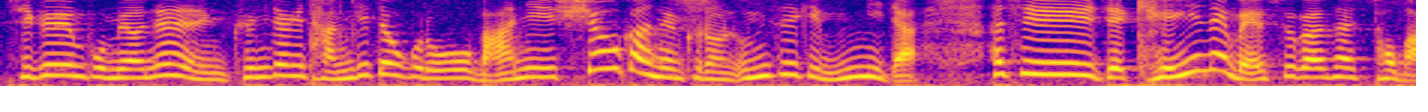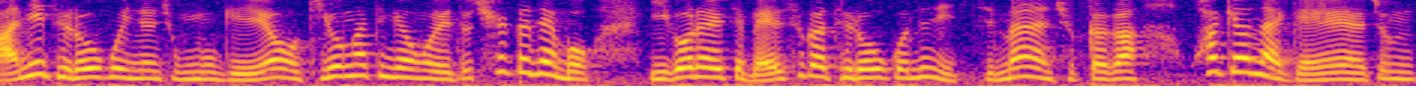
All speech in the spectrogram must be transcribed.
지금 보면은 굉장히 단기적으로 많이 쉬어가는 그런 움직임입니다. 사실 이제 개인의 매수가 사실 더 많이 들어오고 있는 종목이에요. 기관 같은 경우에도 최근에 뭐 이거랄지 매수가 들어오고는 있지만 주가가 확연하게 좀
